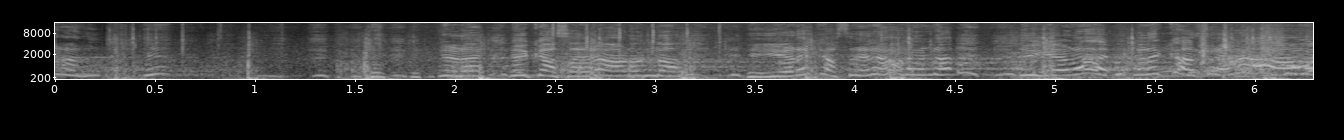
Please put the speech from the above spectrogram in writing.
എന്താണത് എടാ കസേര ആടണ്ട. ഈടെ കസേര ആടണ്ട. ഈടെ കസേര ആടണ്ട.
